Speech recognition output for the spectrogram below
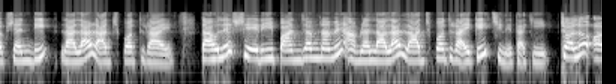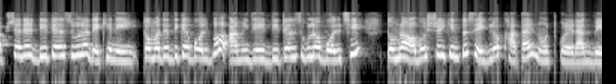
অপশান ডি, লালা রাজপথ রায়। তাহলে শেরি পাঞ্জাব নামে আমরা লালা লাজপথ রায়কেই চিনে থাকি। চলো অপশানের ডিটেলসগুলো দেখে নেই। তোমাদের দিকে বলব, আমি যে ডিটেলসগুলো বলছি, তোমরা অবশ্যই কিন্তু সেইগুলো খাতায় নোট করে রাখবে।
